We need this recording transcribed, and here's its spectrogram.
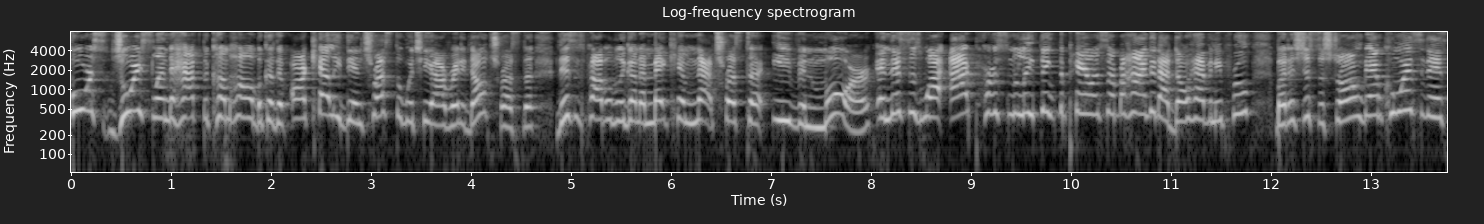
force Joycelyn to have to come home because if R. Kelly didn't trust her, which he already don't trust her, this is probably gonna make him not trust her even more. And this is why I personally think the parents are behind it. I don't have any proof, but it's just a strong damn coincidence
